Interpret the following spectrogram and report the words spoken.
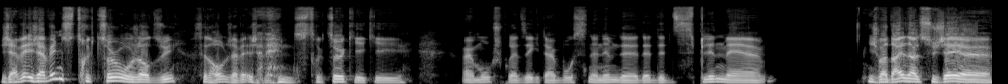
j'avais, j'avais une structure aujourd'hui. C'est drôle, j'avais, j'avais une structure qui, qui est un mot que je pourrais dire qui est un beau synonyme de, de, discipline, mais euh, je vais d'aller dans le sujet euh,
